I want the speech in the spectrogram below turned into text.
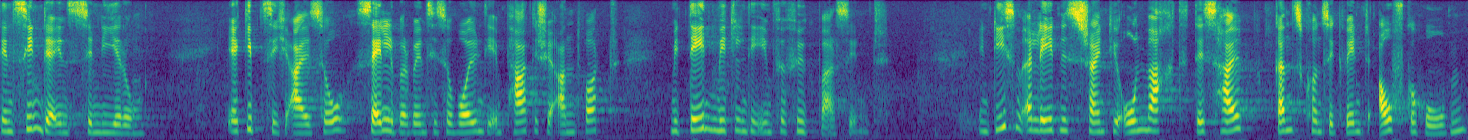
den Sinn der Inszenierung. Er gibt sich also selber, wenn Sie so wollen, die empathische Antwort mit den Mitteln, die ihm verfügbar sind. In diesem Erlebnis scheint die Ohnmacht deshalb ganz konsequent aufgehoben.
